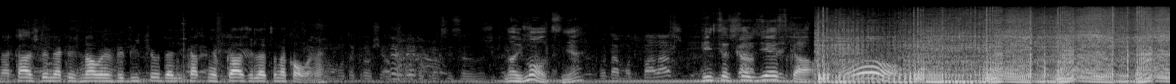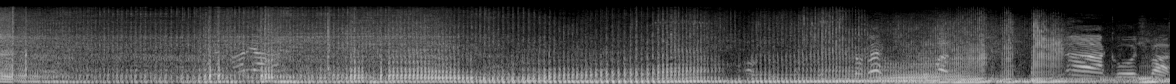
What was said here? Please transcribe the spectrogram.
Na każdym jakimś małym wybiciu delikatnie w gaz i lecę na koło, nie? No i moc, nie? Bo tam odpalasz 540. O! A kuźwa.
